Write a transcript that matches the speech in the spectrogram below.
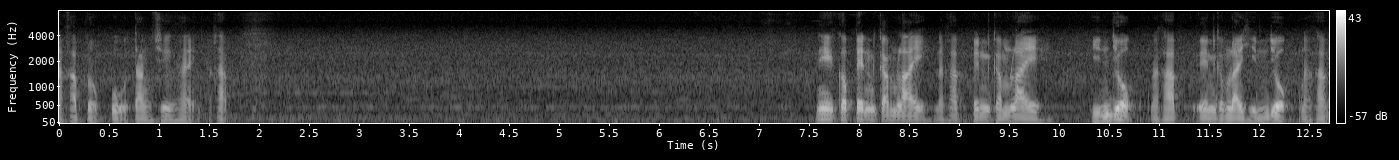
นะครับหลวงปู่ตั้งชื่อให้นะครับ นี่ก็เป็นกำไรนะครับ เป็นกำไรหินหยกนะครับเป็นกำไรหินหยกนะครับ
